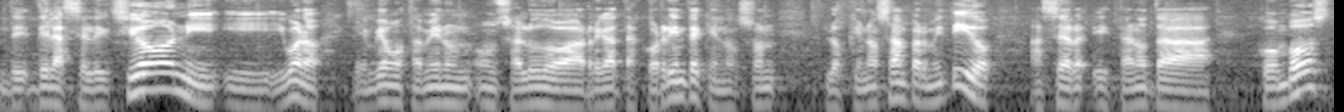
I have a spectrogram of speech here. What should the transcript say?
de, la selección y, bueno, le enviamos también un, saludo a Regatas Corrientes, que no son los que nos han permitido hacer esta nota con vos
